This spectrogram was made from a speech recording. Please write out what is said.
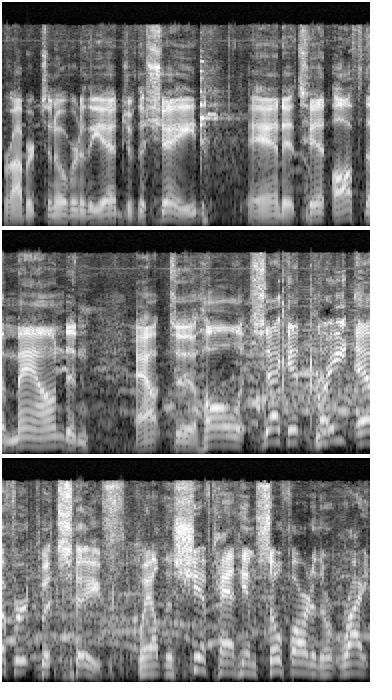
Robertson over to the edge of the shade, and it's hit off the mound and Out to Hull at second. Great effort, but safe. Well, the shift had him so far to the right.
